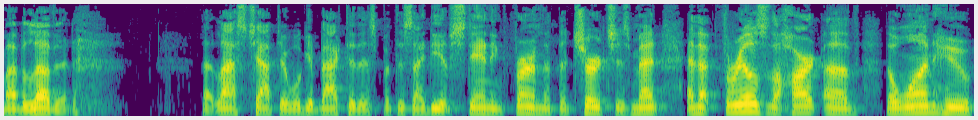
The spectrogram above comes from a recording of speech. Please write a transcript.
my beloved. That last chapter, we'll get back to this, but this idea of standing firm that the church is meant and that thrills the heart of the one who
